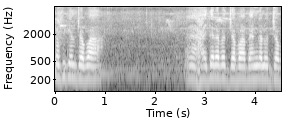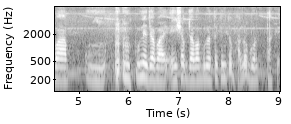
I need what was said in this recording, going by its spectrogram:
টপিক্যাল জবা হায়দ্রাবাদ জবা, ব্যাঙ্গালোর জবা পুনে জবা, এইসব জবাগুলোতে কিন্তু ভালো গ্রোথ থাকে।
